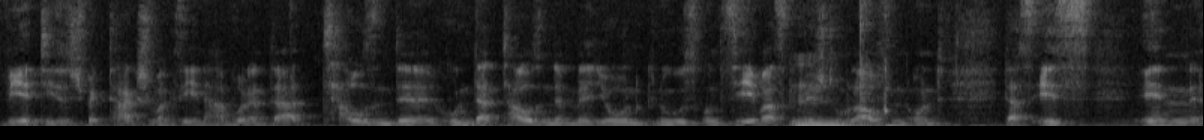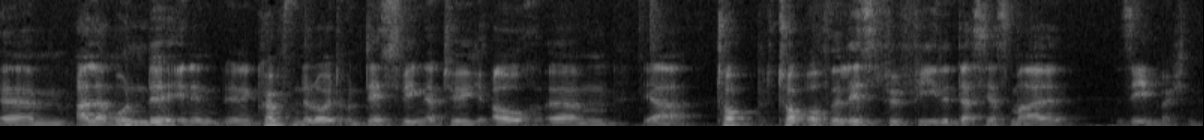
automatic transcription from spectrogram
wird dieses Spektakel schon mal gesehen haben, wo dann da Tausende, Hunderttausende, Millionen Gnus und Zebras gemischt mhm. rumlaufen. Und das ist in ähm, aller Munde, in den, in den, Köpfen der Leute und deswegen natürlich auch ähm, ja, top, top of the list für viele, dass sie das mal sehen möchten.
